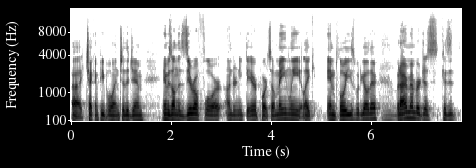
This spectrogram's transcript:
uh, checking people into the gym. And it was on the zero floor underneath the airport. So mainly like employees would go there. But I remember just because it,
